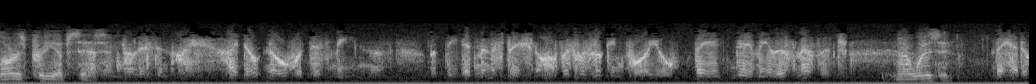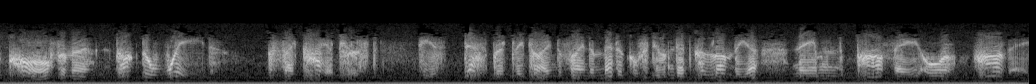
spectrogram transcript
Laura's pretty upset. Now listen, I, I don't know what this means, but the administration office was looking for you. They gave me this message. Now, what is it? They had a call from a Dr. Wade, a psychiatrist. He is desperately trying to find a medical student at Columbia named Parfait or Harvey.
